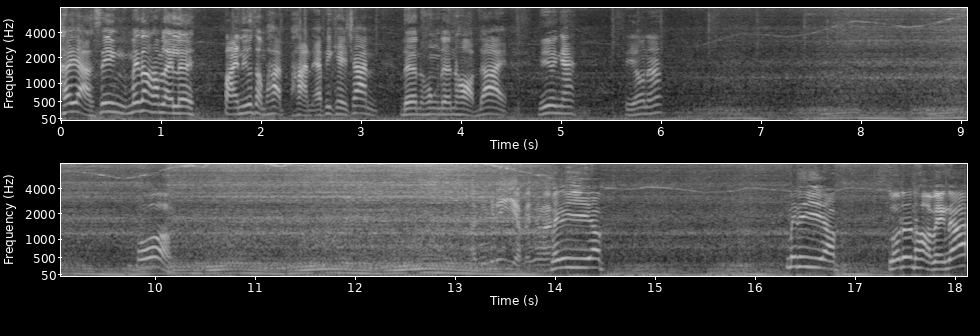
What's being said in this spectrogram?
ถ้าอยากซิ่งไม่ต้องทำอะไรเลย ปลายนิ้วสัมผัสผ่านแอปพลิเคชัน เดินหงเดินหอบได้ นี่เป็นไงเฟี้ยวนะ โอ้อันนี้ไม่ได้เหยียบเลยใช่ไหมไม่ได้เหยียบ ไม่ได้เหยียบ รถเดินถอบเองได้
